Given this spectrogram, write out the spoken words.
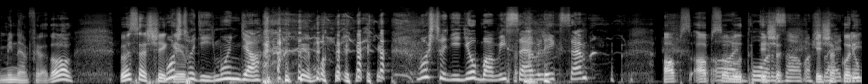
mindenféle dolog. Összességében... Most, hogy így mondja, most, hogy így jobban visszaemlékszem, nem? Absz- abszolút. Aj, és, és akkor,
